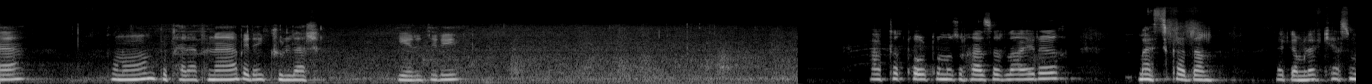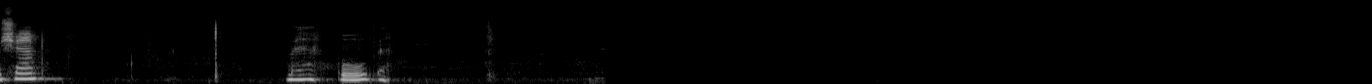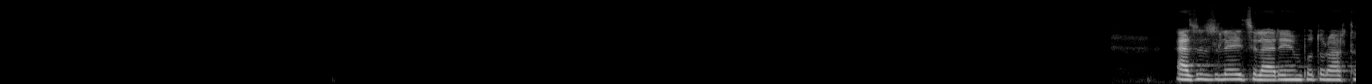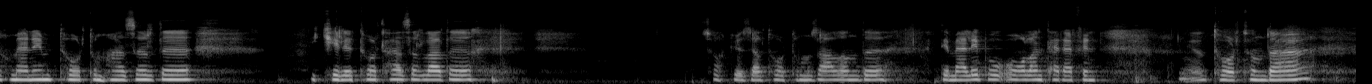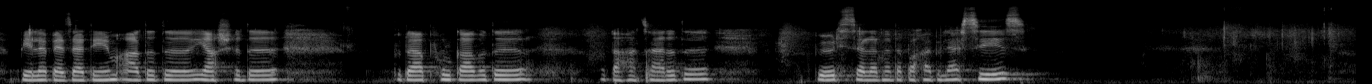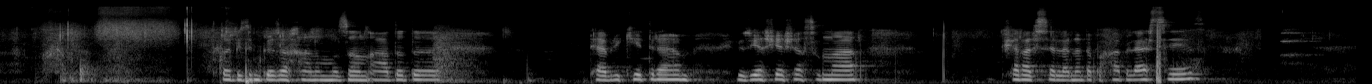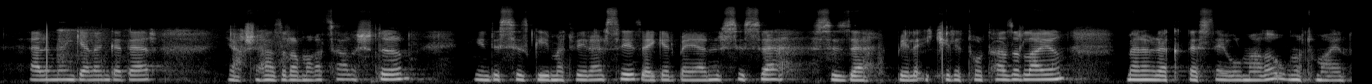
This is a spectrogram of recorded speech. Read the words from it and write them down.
bunun bu tərəfinə belə güllər yeridirik. Artıq tortumuzu hazırlayırıq. Mastikadan rəqəmlər kəsmişəm. Məhbubə. Əziz izləyicilərim, budur artıq mənim tortum hazırdır. İkili tort hazırladıq. Çox gözəl tortumuz alındı. Deməli bu oğlan tərəfin e, tortunda belə bəzədim. Adıdır, yaşıdır. Bu da pulqavıdır. Bu da haçarıdır. Böyük hissələrinə də baxa bilərsiniz. Bu da bizim gözəl xanımımızın adıdır. Təbrik edirəm. 100 yaş yaşasınlar. Kənar hissələrinə də baxa bilərsiniz. Əlimdən gələn qədər yaxşı hazırlamağa çalışdım. İndi siz qiymət verərsiniz. Əgər bəyənirsinizsə, siz də belə ikili tort hazırlayın. Mənə dəstək olmağı unutmayın.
